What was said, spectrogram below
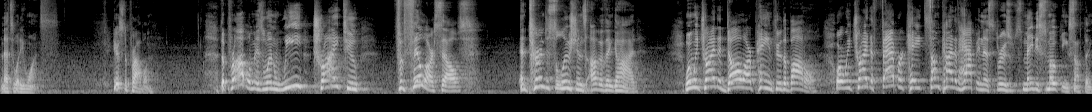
And that's what he wants. Here's the problem the problem is when we try to fulfill ourselves and turn to solutions other than God. When we try to dull our pain through the bottle, or we try to fabricate some kind of happiness through maybe smoking something,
